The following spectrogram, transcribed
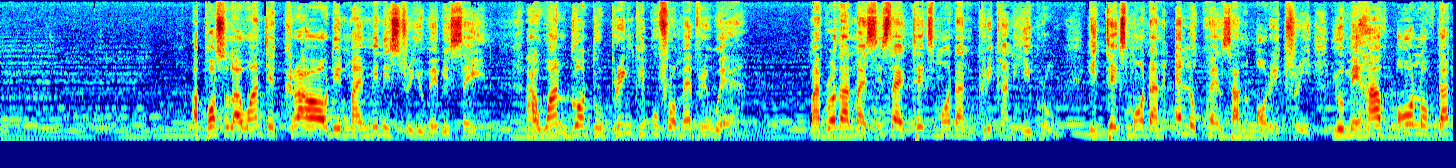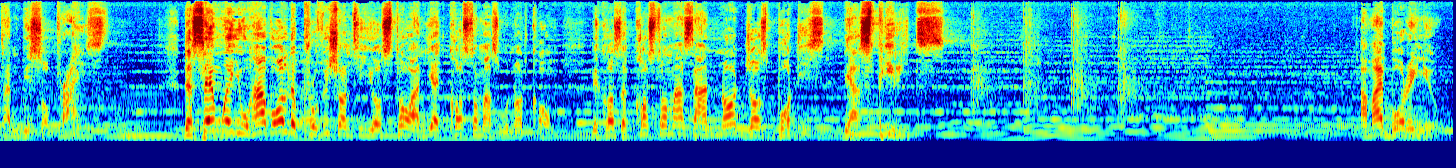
apostle i want a crowd in my ministry you may be saying. I want god to bring people from everywhere. My brother and my sister it takes more than greek and hebrew. It takes more than eloquence and oratory. You may have all of that and be surprised. The same way you have all the provisions in your store and yet customers will not come. Because the customers are not just bodies they are spirits. Am i boring you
